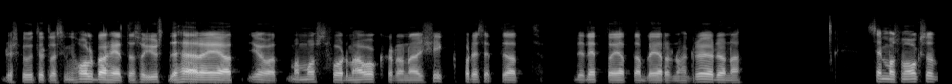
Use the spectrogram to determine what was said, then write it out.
det ska utvecklas kring hållbarheten, så just det här är att, ja, att man måste få de här åkrarna i skick på det sättet att det är lätt att etablera de här grödorna. Sen måste man också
